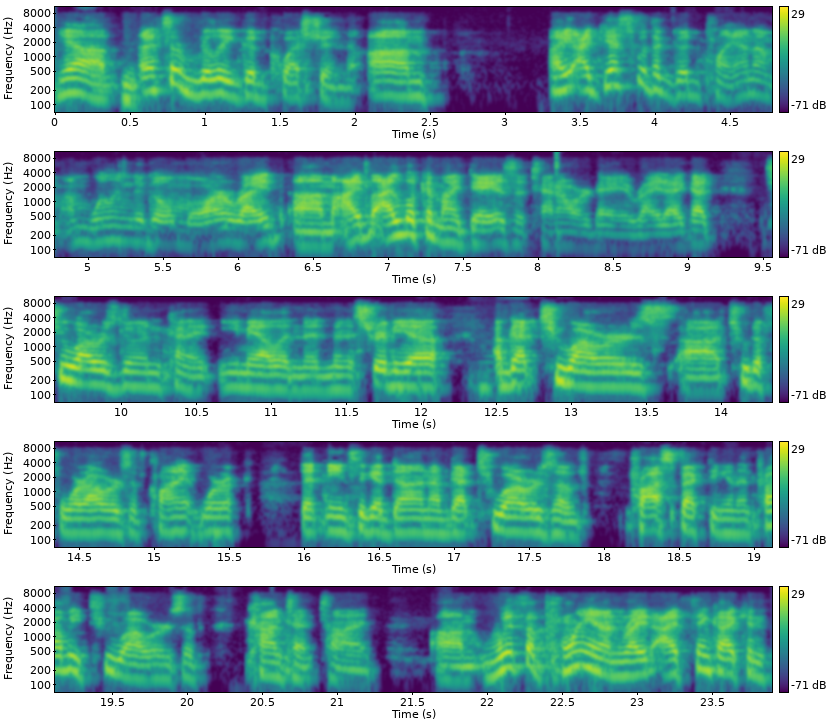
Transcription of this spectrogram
Yeah, that's a really good question. Um, I, I guess with a good plan, I'm, I'm willing to go more, right? Um, I, I look at my day as a 10 hour day, right? I got two hours doing kind of email and administrivia. I've got two hours, uh, two to four hours of client work that needs to get done. I've got two hours of prospecting and then probably two hours of content time. Um, with a plan, right? I think I can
